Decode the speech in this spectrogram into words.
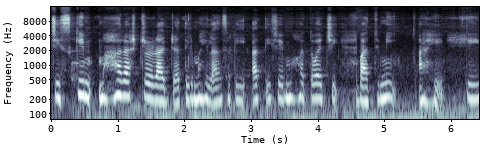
ची स्कीम महाराष्ट्र राज्यातील महिलांसाठी अतिशय महत्त्वाची बातमी आहे. की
